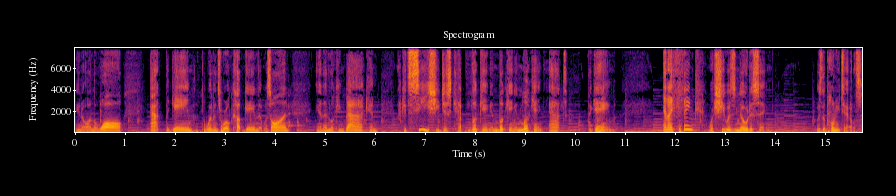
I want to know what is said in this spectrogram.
you know on the wall at the game, the Women's World Cup game that was on, and then looking back, and I could see she just kept looking and looking and looking at the game. And I think what she was noticing was the ponytails.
